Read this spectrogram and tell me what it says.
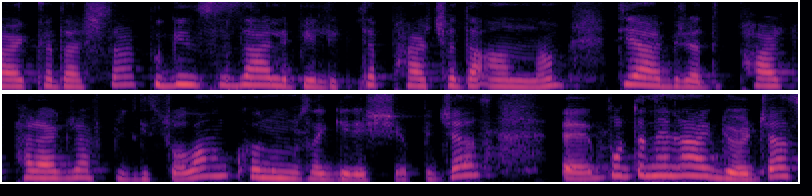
arkadaşlar. Bugün sizlerle birlikte parçada anlam, diğer bir adı par- paragraf bilgisi olan konumuza giriş yapacağız. Ee, burada neler göreceğiz?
